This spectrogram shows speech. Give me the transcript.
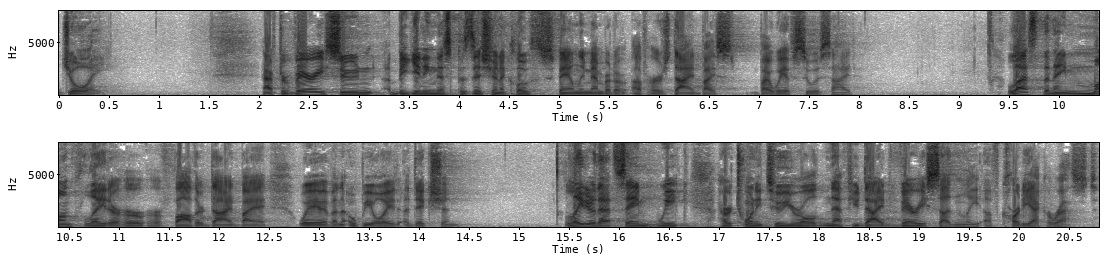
joy. After very soon beginning this position, a close family member of hers died by, by way of suicide. Less than a month later, her, her father died by way of an opioid addiction. Later that same week, her 22 year old nephew died very suddenly of cardiac arrest.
